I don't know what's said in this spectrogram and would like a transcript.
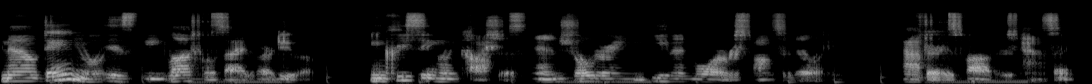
Now, Daniel is the logical side of our duo, increasingly cautious and shouldering even more responsibility after his father's passing.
